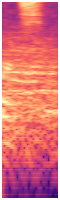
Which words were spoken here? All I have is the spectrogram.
Backwards.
